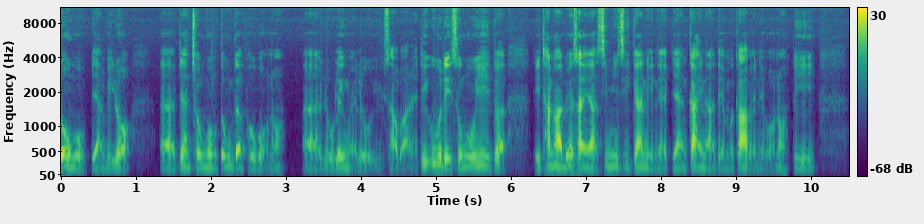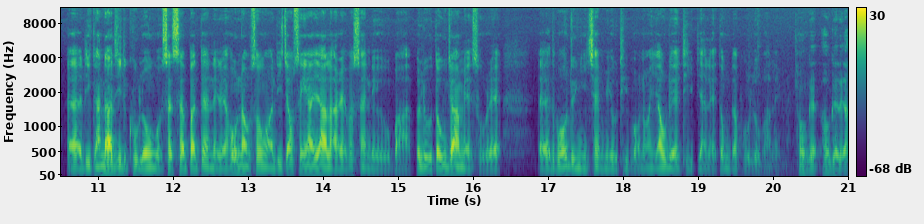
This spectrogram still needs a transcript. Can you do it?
လုံးကိုပြန်ပြီးတော့အဲပြန်ခြုံငုံသုံးသပ်ဖို့ပေါ့နော်အဲလိုလိမ့်မယ်လို့ယူဆပါတယ်ဒီဥပဒေစိုးမိုးရေးအတွက်ဒီဌာနတွင်းဆိုင်ရာစီမင်းစည်းကမ်းတွေနဲ့ပြန်ကင်တာတယ်မကပဲねပေါ့နော်ဒီ အဲဒီကန္တာကြီးတစ်ခုလုံးကိုဆက်ဆက်ပတ်သက်နေတဲ့ဟိုနောက်ဆုံးကဒီကြောက်စင်းရရလာတဲ့ပတ်စံတွေကိုပါဘယ်လိုသုံးကြမယ်ဆိုတော့အဲသဘောတူညီချက်မျိုးအထိပေါ့နော်ရောက်တဲ့အထိပြန်လဲသုံးသပ်ဖို့လိုပါလိမ့်မယ်ဟုတ်ကဲ့ဟုတ်ကဲ့ဗျာ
